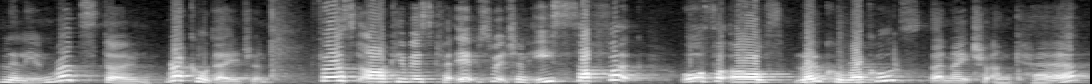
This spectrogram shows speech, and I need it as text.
Lillian Redstone, record agent, first archivist for Ipswich and East Suffolk, author of Local Records, Their Nature and Care,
